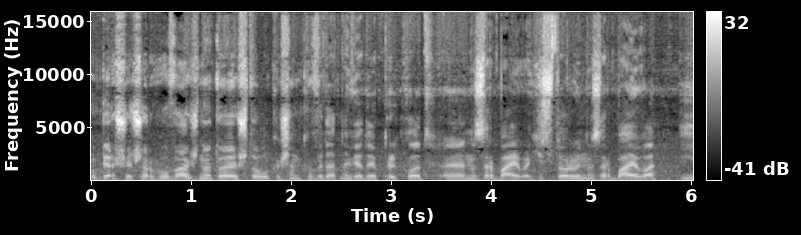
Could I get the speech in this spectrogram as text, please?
У першую чаргу важна тое што лукашенко выдатна ведае прыклад э, назарбаева гісторыю назарбаева і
